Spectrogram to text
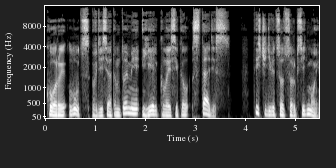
Коры Луц в десятом томе Yale Classical Studies. 1947,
